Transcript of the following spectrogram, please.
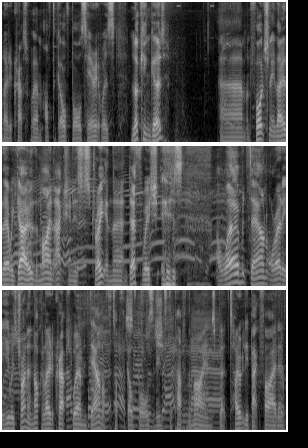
a load of craps worm off the golf balls here. It was looking good. Um, unfortunately, though, there we go. The mine action is straight in there. Deathwish is a worm down already. He was trying to knock a load of craps worm down off the top of the golf balls and into the path of the mines, but totally backfired. And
